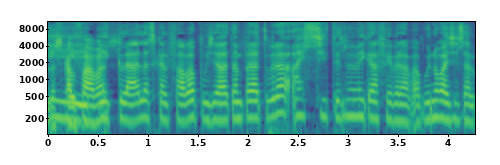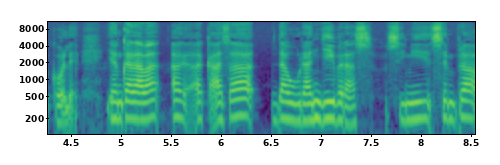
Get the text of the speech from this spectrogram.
l'escalfaves. I, I clar, l'escalfava, pujava la temperatura, ai, sí, tens una mica de febre, avui no vagis al col·le. I em quedava a, a casa devorant llibres. O sigui, sempre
